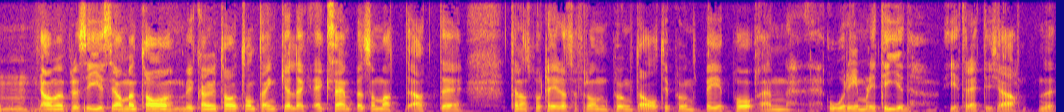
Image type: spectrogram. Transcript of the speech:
Mm, ja men precis, ja men ta, vi kan ju ta ett sånt enkelt exempel som att, att eh, transportera sig från punkt A till punkt B på en orimlig tid i 30 ja, det,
